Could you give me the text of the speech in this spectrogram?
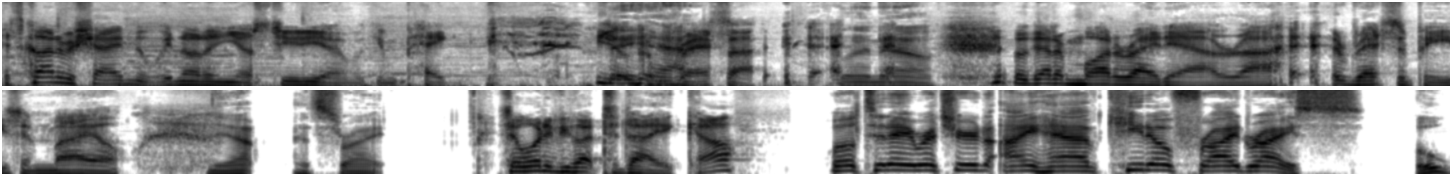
It's kind of a shame that we're not in your studio and we can peg your Yeah. compressor. I know. We've got to moderate our uh, recipes and mail. Yep, that's right. So, what have you got today, Carl? Well, today, Richard, I have keto fried rice. Ooh,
